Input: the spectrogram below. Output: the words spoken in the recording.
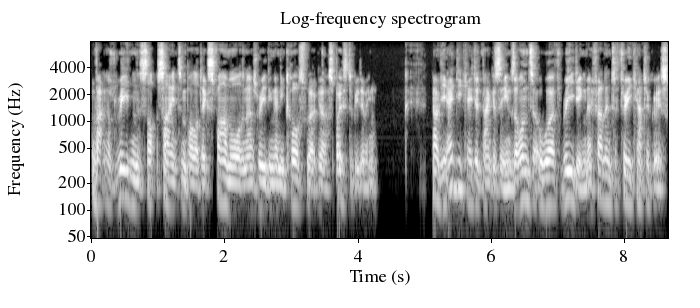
In fact, I was reading science and politics far more than I was reading any coursework that I was supposed to be doing. Now, the educated magazines, the ones that were worth reading, they fell into three categories.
